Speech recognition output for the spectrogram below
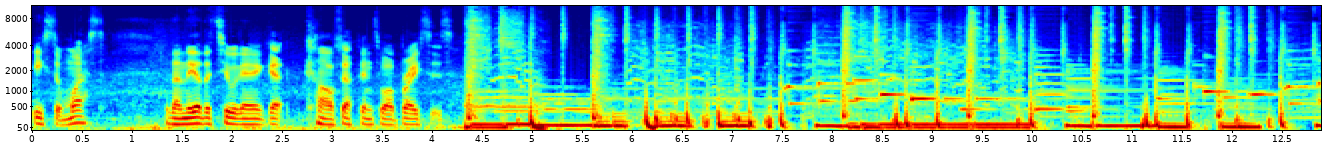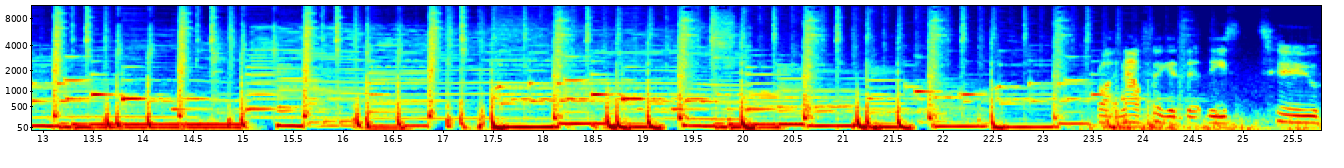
east and west. And then the other two are going to get carved up into our braces. Figured that these two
